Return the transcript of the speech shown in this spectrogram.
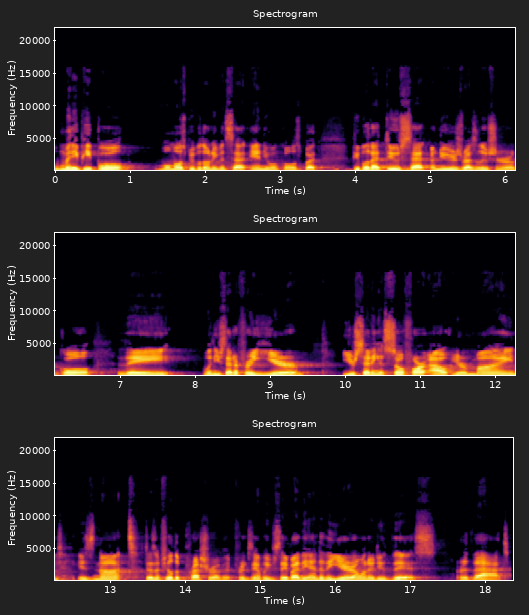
many people, well, most people don't even set annual goals, but people that do set a New Year's resolution or a goal, they, when you set it for a year, you're setting it so far out, your mind is not, doesn't feel the pressure of it. For example, if you say, by the end of the year, I want to do this or that,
